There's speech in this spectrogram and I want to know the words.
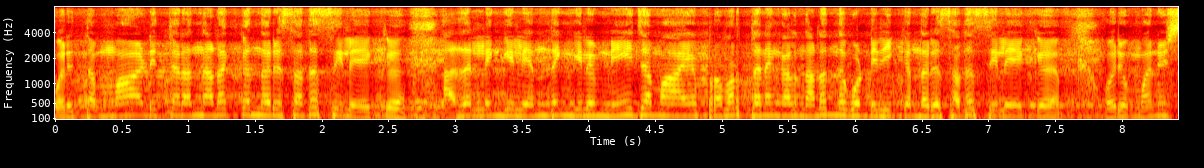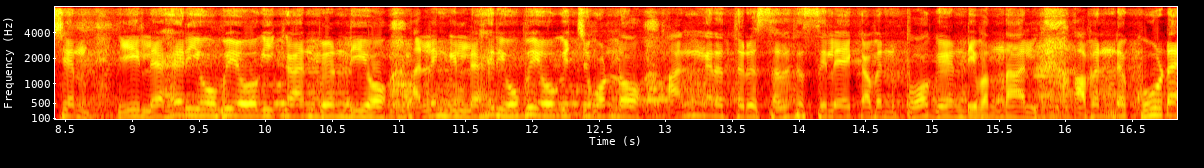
ഒരു തമ്മാടിത്തരം നടക്കുന്ന ഒരു സദസ്സിലേക്ക് അതല്ലെങ്കിൽ എന്തെങ്കിലും നീചമായ പ്രവർത്തനങ്ങൾ നടന്നുകൊണ്ടിരിക്കുന്ന ഒരു സദസ്സിലേക്ക് ഒരു മനുഷ്യൻ ഈ ലഹരി ഉപയോഗിക്കാൻ വേണ്ടിയോ അല്ലെങ്കിൽ ലഹരി ഉപയോഗിച്ചുകൊണ്ടോ അങ്ങനത്തെ ഒരു സദസ്സിലേക്ക് അവൻ പോകേണ്ടി വന്നാൽ അവന്റെ കൂടെ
